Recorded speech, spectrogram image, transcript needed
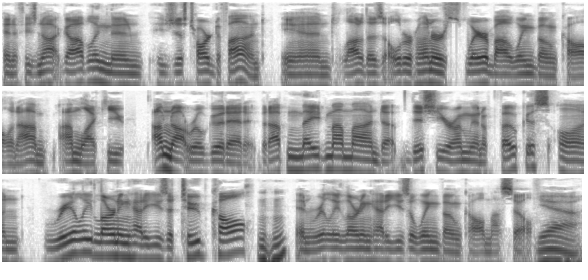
And if he's not gobbling, then he's just hard to find. And a lot of those older hunters swear by a wing bone call and I'm I'm like you. I'm not real good at it, but I've made my mind up. This year I'm going to focus on really learning how to use a tube call mm-hmm. and really learning how to use a wing bone call myself. Yeah,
